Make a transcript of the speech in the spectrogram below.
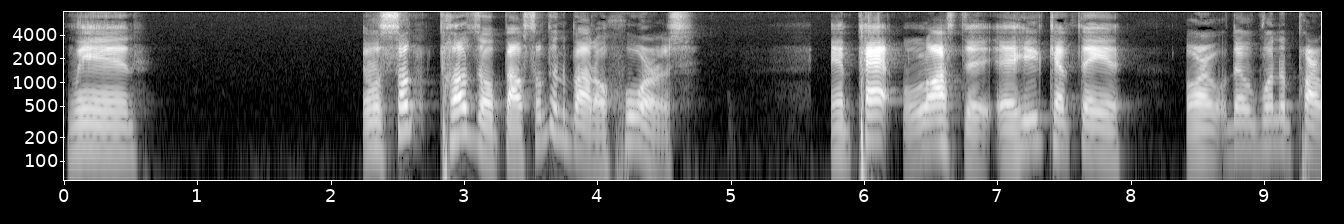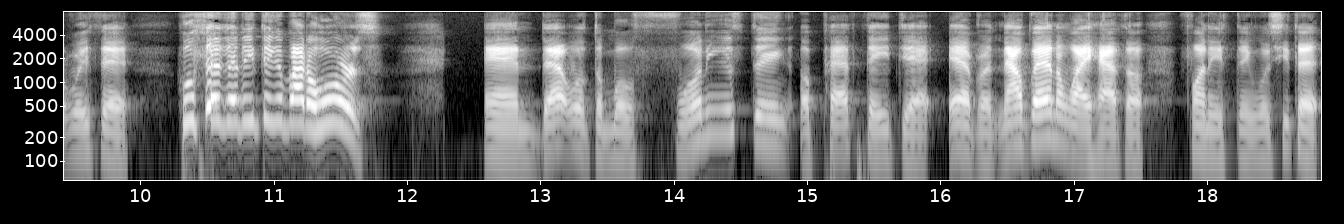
when it was some puzzle about something about a horse, and Pat lost it, and he kept saying, or there was one of part where he said, "Who says anything about a horse?" And that was the most funniest thing a Pat Sajak ever. Now Vanna White has a funny thing when she said,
